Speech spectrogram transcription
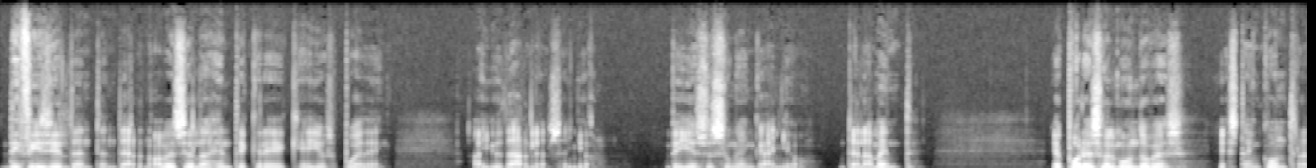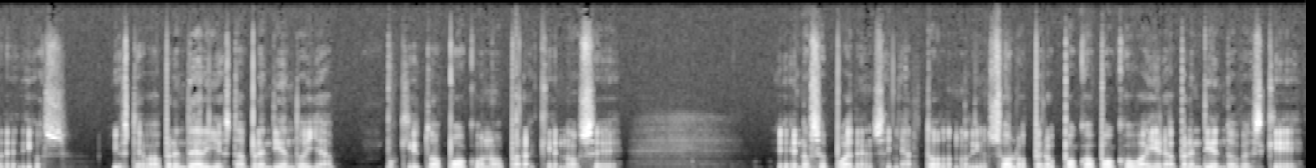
Difícil de entender, ¿no? A veces la gente cree que ellos pueden ayudarle al Señor. Y eso es un engaño de la mente. Y por eso el mundo, ¿ves? Está en contra de Dios. Y usted va a aprender y está aprendiendo ya poquito a poco, ¿no? Para que no se, eh, no se pueda enseñar todo, ¿no? De un solo, pero poco a poco va a ir aprendiendo, ¿ves? Que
